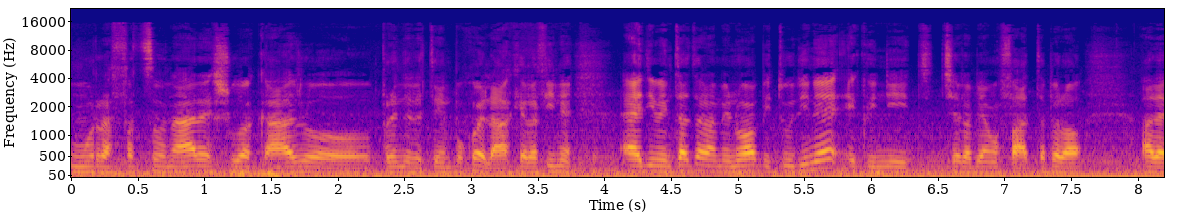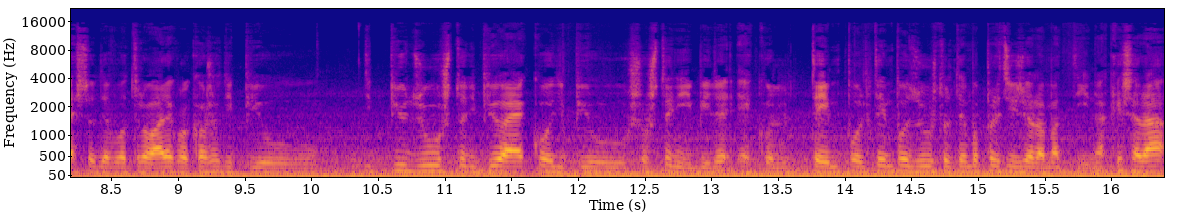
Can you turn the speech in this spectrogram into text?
un raffazzonare su a caso, prendere tempo qua e là, che alla fine è diventata la mia nuova abitudine e quindi ce l'abbiamo fatta, però adesso devo trovare qualcosa di più, di più giusto, di più equo, di più sostenibile e col tempo, il tempo giusto, il tempo preciso è la mattina, che sarà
